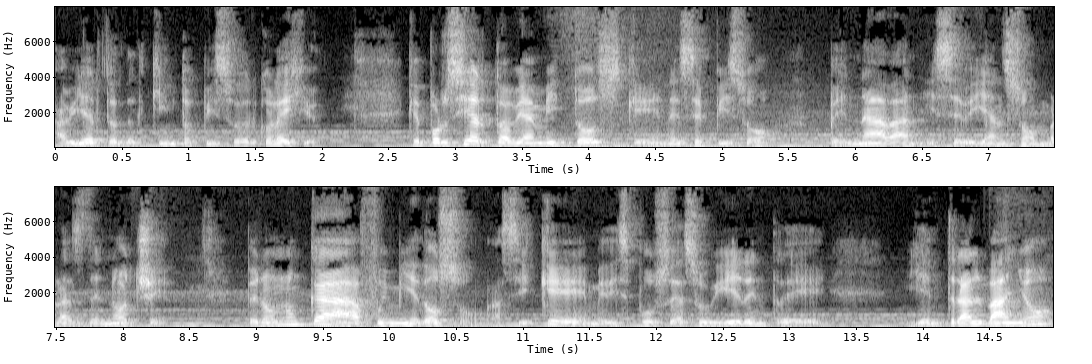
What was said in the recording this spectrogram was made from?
abierto el del quinto piso del colegio. Que por cierto había mitos que en ese piso penaban y se veían sombras de noche, pero nunca fui miedoso, así que me dispuse a subir entre y entré al baño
